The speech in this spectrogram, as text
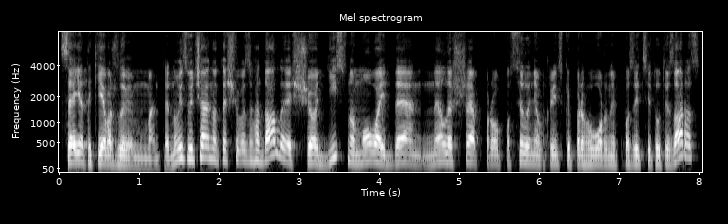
Це є такі важливі моменти. Ну і звичайно, те, що ви згадали, що дійсно мова йде не лише про посилення української переговорної позиції тут і зараз,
